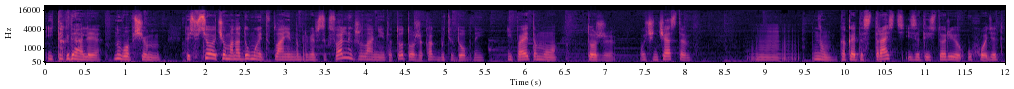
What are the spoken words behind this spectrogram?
и так далее. Ну, в общем, то есть все, о чем она думает в плане, например, сексуальных желаний, это то тоже, как быть удобной. И поэтому тоже очень часто, ну, какая-то страсть из этой истории уходит.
